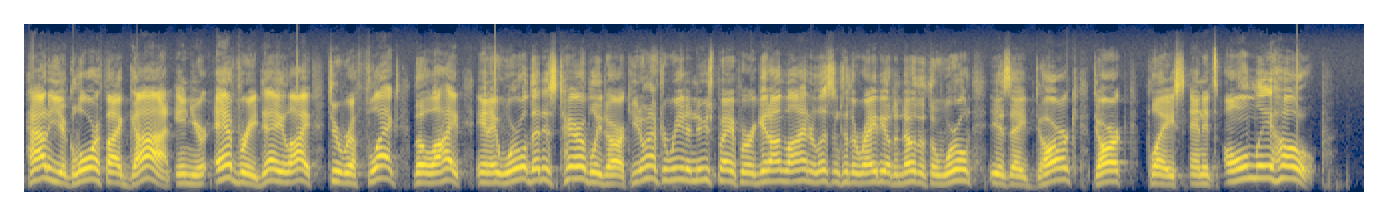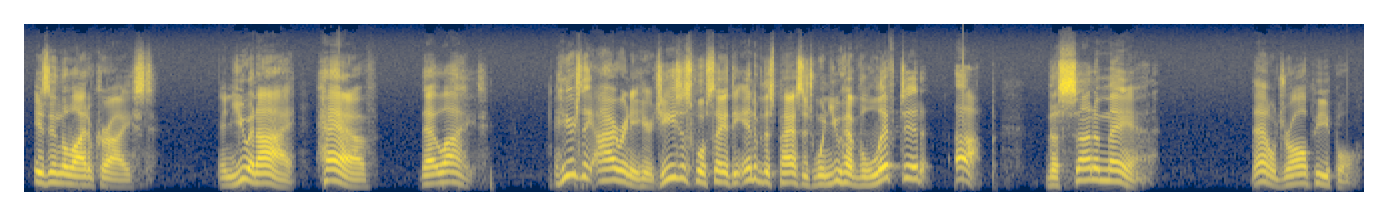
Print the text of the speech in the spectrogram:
How do you glorify God in your everyday life to reflect the light in a world that is terribly dark? You don't have to read a newspaper or get online or listen to the radio to know that the world is a dark, dark place, and its only hope is in the light of Christ. And you and I have that light. Here's the irony here. Jesus will say at the end of this passage, when you have lifted up the Son of Man, that'll draw people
